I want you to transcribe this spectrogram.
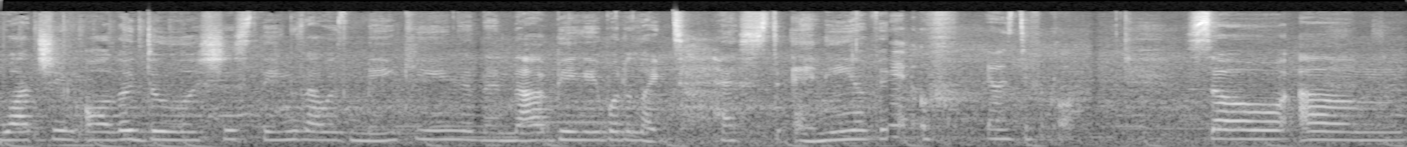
watching all the delicious things I was making and then not being able to like test any of it. It, it was difficult. So um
